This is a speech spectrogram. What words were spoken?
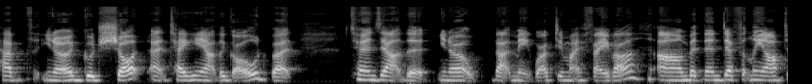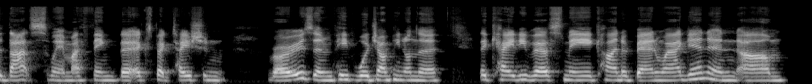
have you know a good shot at taking out the gold but turns out that you know that meet worked in my favor. Um, but then definitely after that swim i think the expectation rose and people were jumping on the the katie versus me kind of bandwagon. And um,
